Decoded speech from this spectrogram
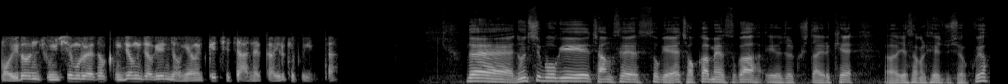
뭐 이런 중심으로 해서 긍정적인 영향을 끼치지 않을까 이렇게 보입니다. 네, 눈치 보기 장세 속에 저가 매수가 이어질 것이다 이렇게 어, 예상을 해주셨고요.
